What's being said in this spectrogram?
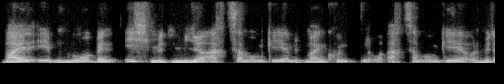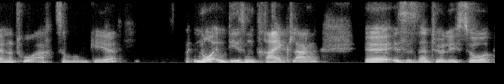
weil eben nur, wenn ich mit mir achtsam umgehe, mit meinen Kunden achtsam umgehe und mit der Natur achtsam umgehe, nur in diesem Dreiklang äh, ist es natürlich so,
